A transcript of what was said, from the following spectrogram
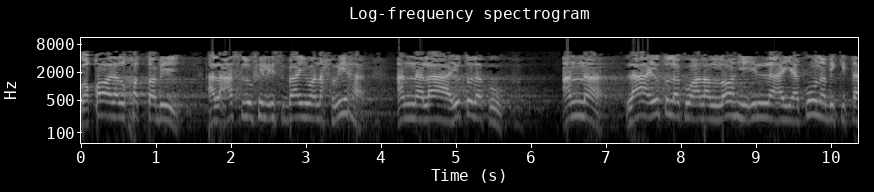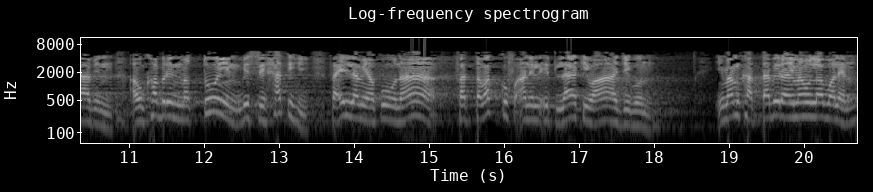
وقال الخطبي الأصل في الإسباء ونحوها أن لا يطلق আন্না লা আলাল্লাহি ইল্লা খবরিন আনিল ইমাম খাত্তাবি রহিমাহুল্লাহ বলেন,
